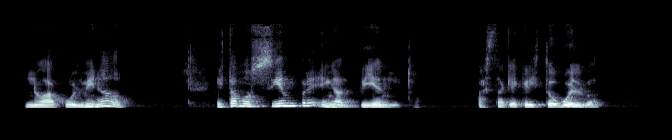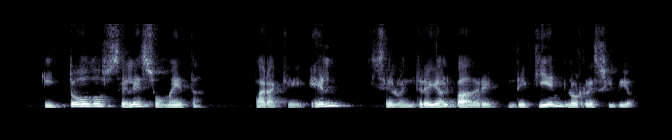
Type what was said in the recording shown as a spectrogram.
no ha culminado. Estamos siempre en adviento hasta que Cristo vuelva y todo se le someta para que Él se lo entregue al Padre de quien lo recibió.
